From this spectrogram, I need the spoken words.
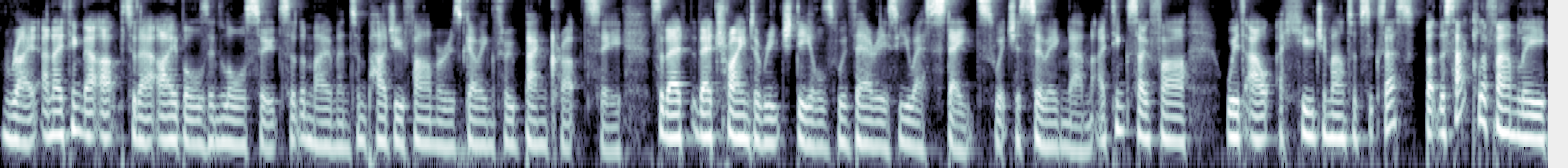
Right, and I think they're up to their eyeballs in lawsuits at the moment, and Purdue Pharma is going through bankruptcy. So they're they're trying to reach deals with various US states which are suing them. I think so far without a huge amount of success, but the Sackler family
